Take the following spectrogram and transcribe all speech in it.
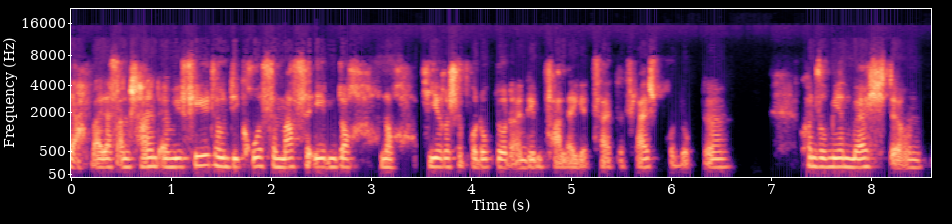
Ja, weil das anscheinend irgendwie fehlte und die große Masse eben doch noch tierische Produkte oder in dem Falle jetzt halt Fleischprodukte konsumieren möchte. Und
